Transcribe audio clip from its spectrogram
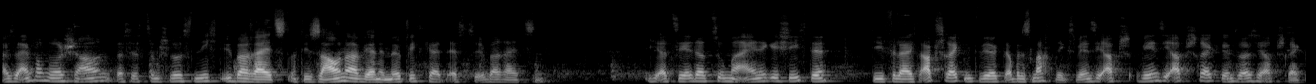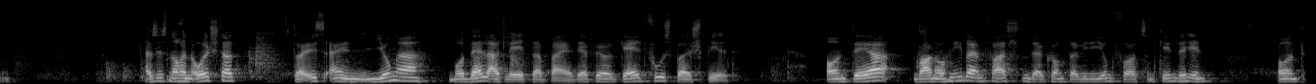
Also einfach nur schauen, dass es zum Schluss nicht überreizt. Und die Sauna wäre eine Möglichkeit, es zu überreizen. Ich erzähle dazu mal eine Geschichte, die vielleicht abschreckend wirkt, aber das macht nichts. Wen sie, wen sie abschreckt, den soll sie abschrecken. Es ist noch in Oldstadt, da ist ein junger Modellathlet dabei, der für Geld Fußball spielt. Und der war noch nie beim Fasten, der kommt da wie die Jungfrau zum Kinder hin. Und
